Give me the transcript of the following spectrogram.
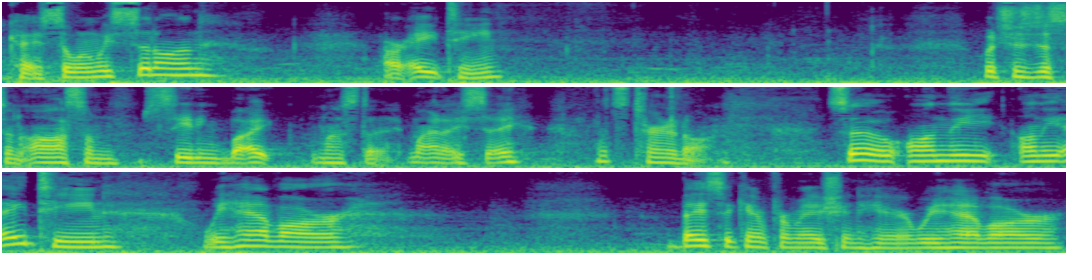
Okay, so when we sit on our 18, which is just an awesome seating bike, must I, might I say. Let's turn it on. So on the on the 18, we have our basic information here. We have our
